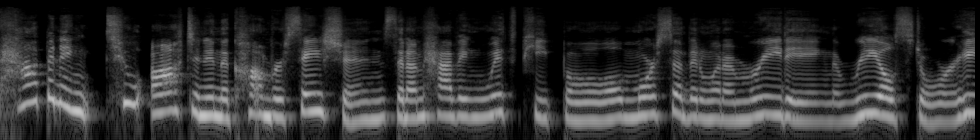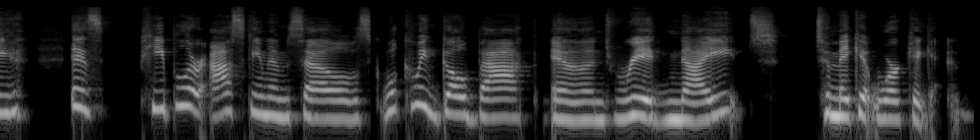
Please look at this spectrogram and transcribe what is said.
happening too often in the conversations that I'm having with people, more so than what I'm reading, the real story, is people are asking themselves, what can we go back and reignite to make it work again?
